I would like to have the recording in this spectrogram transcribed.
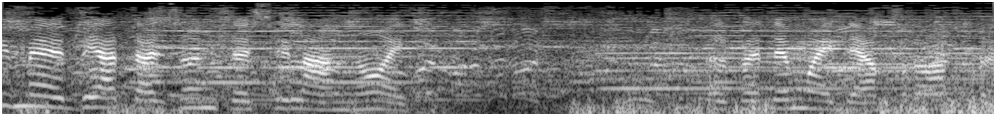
imediat ajunge și la noi. Îl vedem mai de aproape.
